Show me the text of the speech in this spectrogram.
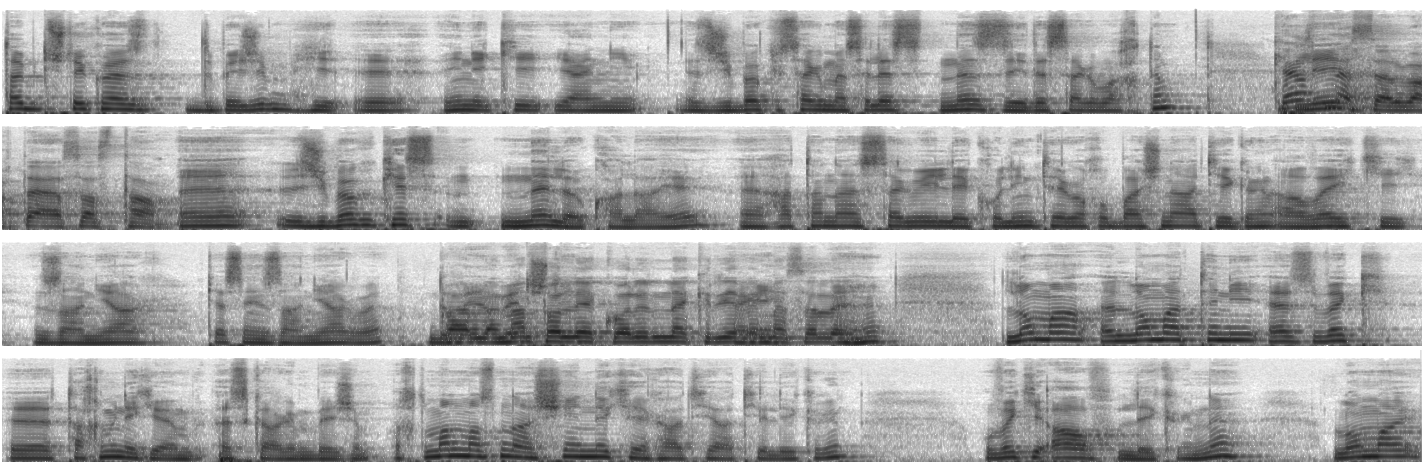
Tabi tiştekû ez dibêjim hinekî yani ez ji bav ser meseles ne zêde ser vextim Kes ne ser vexta esas tam Ji bav kes ne lokalaye hatan ez ser vê lêkolîn başına başna hatiye girin avayekî zanyar Kesin Kesën zhanjarve. Parlamento lekolin e krijeve mesela. Loma loma tani ez vek e, tahmin ekim ez karim bejim. İhtimal masın aşiyen ne kek hati hati lekrin. U veki av lekrin ne. Loma e,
